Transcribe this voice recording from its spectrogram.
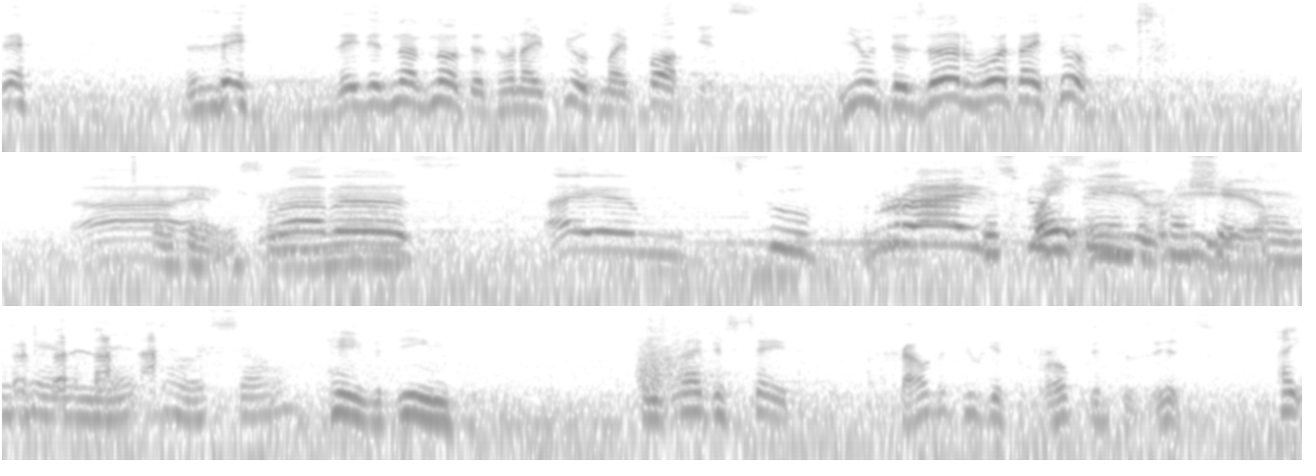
they, they did not notice when I filled my pockets. You deserve what I took. Okay, and so Travis, I am super Just to wait see and the you quest here. end here in a minute or so. Hey, Vadim. I'm glad you're safe. How did you get roped into this? I,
